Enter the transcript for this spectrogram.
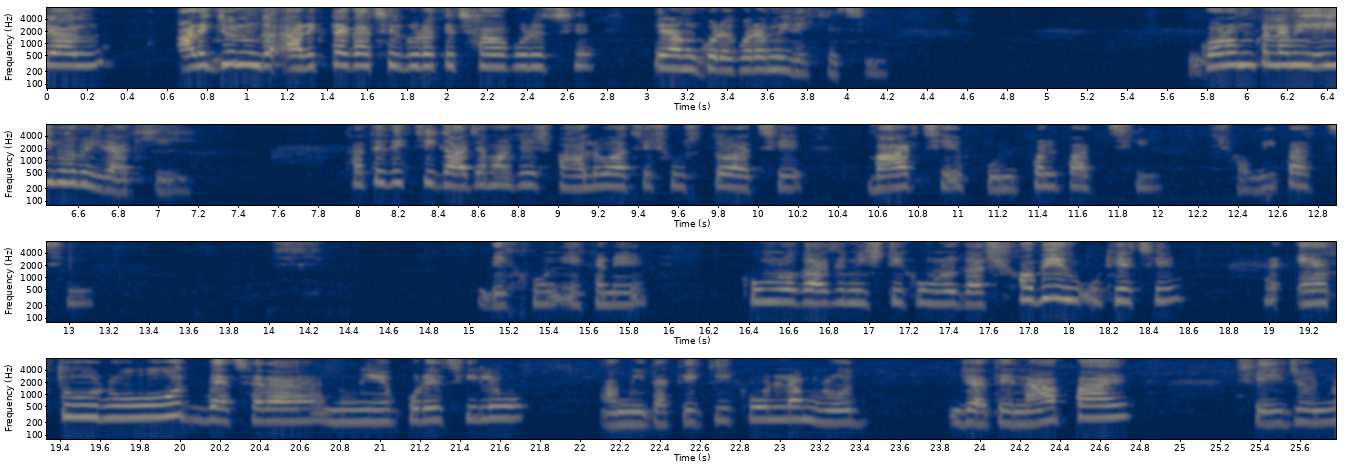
ডাল আরেকজন আরেকটা গাছের গোড়াকে ছাওয়া করেছে। এরম করে করে আমি রেখেছি। গরমকালে আমি এইভাবেই রাখি। তাতে দেখছি গাছ আমার বেশ ভালো আছে, সুস্থ আছে, বাড়ছে, ফুল ফল পাচ্ছি, সবই পাচ্ছি। দেখুন, এখানে কুমড়ো গাছ, মিষ্টি কুমড়ো গাছ সবে উঠেছে। এত রোদ বেচারা নুয়ে পড়েছিল। আমি তাকে কি করলাম? রোদ যাতে না পায়, সেই জন্য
